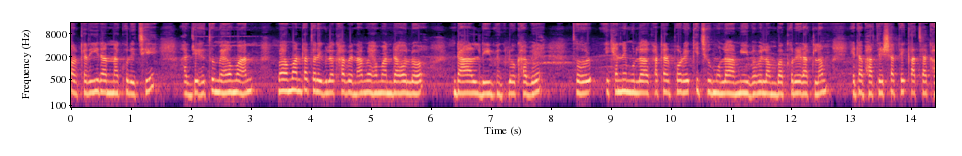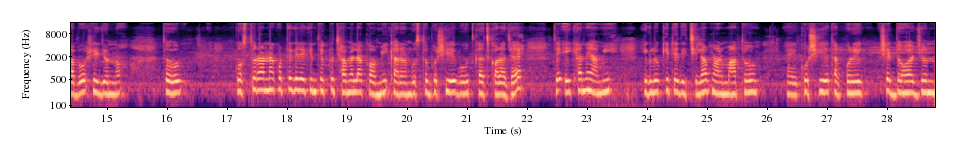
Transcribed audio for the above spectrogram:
তরকারি রান্না করেছি, আর যেহেতু মেহমান, মেহমানরা তো এগুলো খাবে না, মেহমানরা হলো ডাল, ডিম এগুলো খাবে। তো এখানে মূলা কাটার পরে কিছু মূলা আমি এইভাবে লম্বা করে রাখলাম, এটা ভাতের সাথে কাঁচা খাব সেই জন্য। তো গোস্ত রান্না করতে গেলে কিন্তু একটু ঝামেলা কমই, কারণ গোস্ত বসিয়ে বহুত কাজ করা যায়। তো এইখানে আমি এগুলো কেটে দিচ্ছিলাম, আর মা তো কষিয়ে তারপরে সেদ্ধ হওয়ার জন্য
